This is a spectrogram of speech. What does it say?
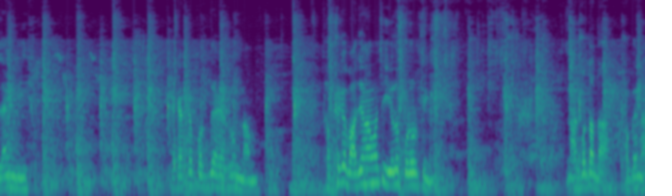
ল্যাংলি এক একটা পদ্মে এক এক রকম নাম। সব থেকে বাজে নাম হচ্ছে ইয়েলো পোলোর পিঙ্ক। নাগো দাদা হবে না।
